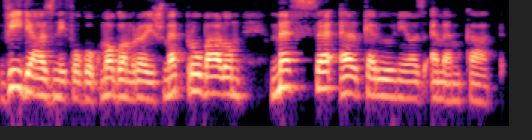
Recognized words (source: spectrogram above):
Vigyázni fogok magamra, és megpróbálom messze elkerülni az MMK-t.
